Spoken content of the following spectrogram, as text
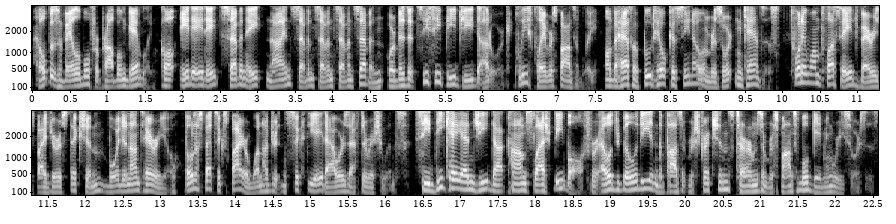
help is available for problem gambling. Call 888 789 7777 or visit ccpg.org. Please play responsibly. On behalf of Boot Hill Casino and Resort in Kansas, 21 plus age varies by jurisdiction, void in Ontario. Bonus bets expire 168 hours after issuance. See DKNG BetMGM.com slash bball for eligibility and deposit restrictions, terms, and responsible gaming resources.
